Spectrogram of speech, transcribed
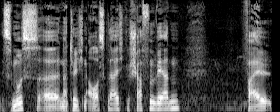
Es muss äh, natürlich ein Ausgleich geschaffen werden weil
